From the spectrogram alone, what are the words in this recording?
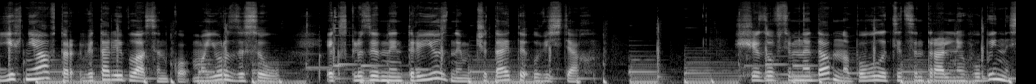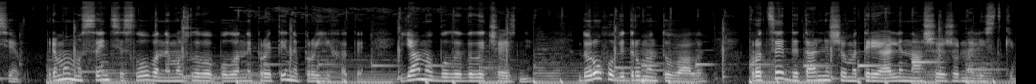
Їхній автор Віталій Власенко, майор ЗСУ. Ексклюзивне інтерв'ю з ним читайте у вістях. Ще зовсім недавно по вулиці Центральній в Губинесі в прямому сенсі слова неможливо було не пройти, не проїхати. Ями були величезні. Дорогу відремонтували. Про це детальніше в матеріалі нашої журналістки.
